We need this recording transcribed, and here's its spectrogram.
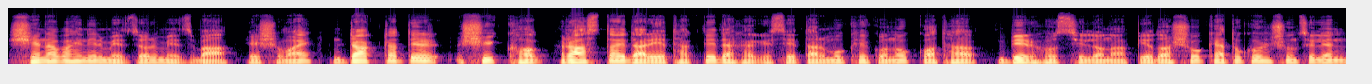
সেনাবাহিনীর মেজর মেজবা। এ সময় ডাক্তারদের শিক্ষক রাস্তায় দাঁড়িয়ে থাকতে দেখা গেছে, তার মুখে কোনো কথা বের হচ্ছিল না। প্রিয় দর্শক, এতক্ষণ শুনছিলেন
